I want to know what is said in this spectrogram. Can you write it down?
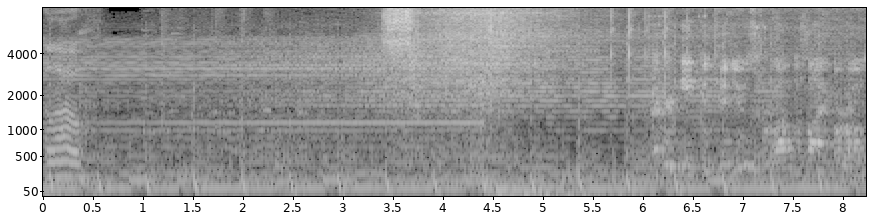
Hello? Better heat continues throughout the five boroughs.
